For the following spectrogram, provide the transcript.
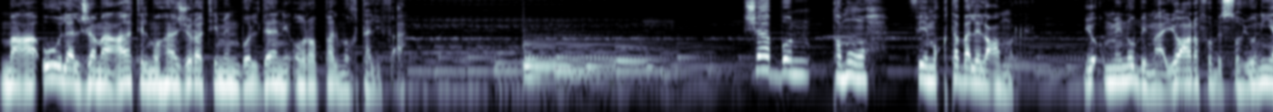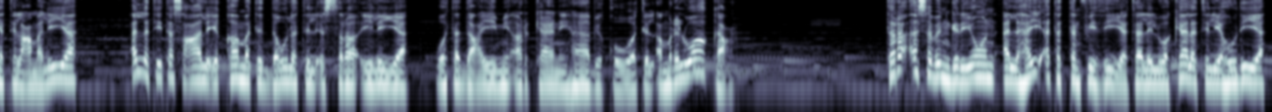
مع أولى الجماعات المهاجرة من بلدان أوروبا المختلفة. شاب طموح في مقتبل العمر يؤمن بما يعرف بالصهيونية العملية التي تسعى لإقامة الدولة الإسرائيلية وتدعيم أركانها بقوة الأمر الواقع. ترأس بن جريون الهيئة التنفيذية للوكالة اليهودية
